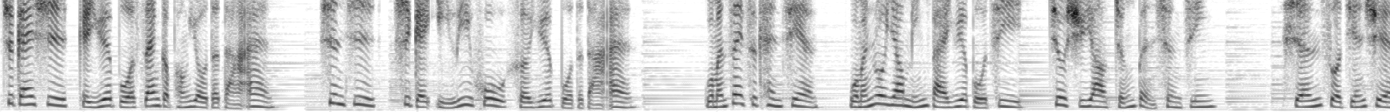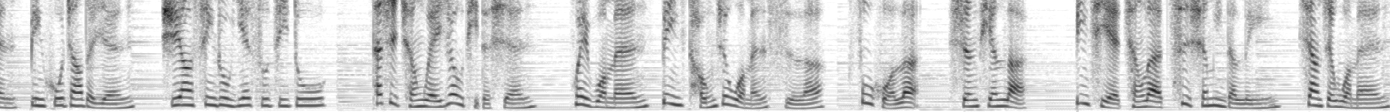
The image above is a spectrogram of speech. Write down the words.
这该是给约伯三个朋友的答案，甚至是给以利户和约伯的答案。我们再次看见，我们若要明白约伯记，就需要整本圣经。神所拣选并呼召的人，需要信入耶稣基督，他是成为肉体的神，为我们并同着我们死了、复活了、升天了，并且成了赐生命的灵。向着我们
